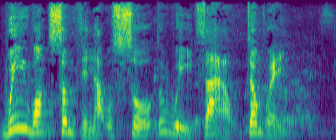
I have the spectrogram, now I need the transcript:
We want something that will sort the weeds out, don't we?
